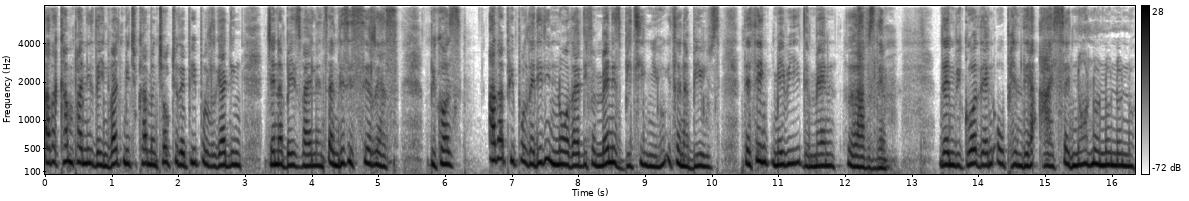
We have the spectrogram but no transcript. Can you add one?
other companies, they invite me to come and talk to the people regarding gender based violence. And this is serious because other people they didn't know that if a man is beating you it's an abuse. They think maybe the man loves them. Then we go then open their eyes say no no no no no.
